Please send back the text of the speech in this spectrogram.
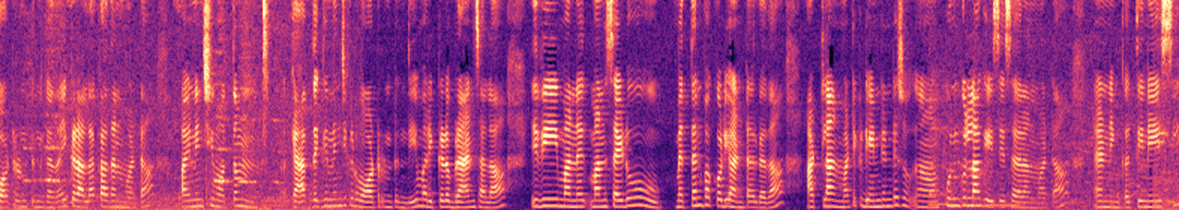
వాటర్ ఉంటుంది కదా ఇక్కడ అలా కాదనమాట పైనుంచి మొత్తం క్యాప్ దగ్గర నుంచి ఇక్కడ వాటర్ ఉంటుంది. మరి ఇక్కడ బ్రాండ్స్ అలా. ఇది మన మన సైడు మెత్తని పకోడీ అంటారు కదా అట్లా అనమాట ఇక్కడ ఏంటంటే పునుగుల్లాగా వేసేసారనమాట అండ్ ఇంకా తినేసి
